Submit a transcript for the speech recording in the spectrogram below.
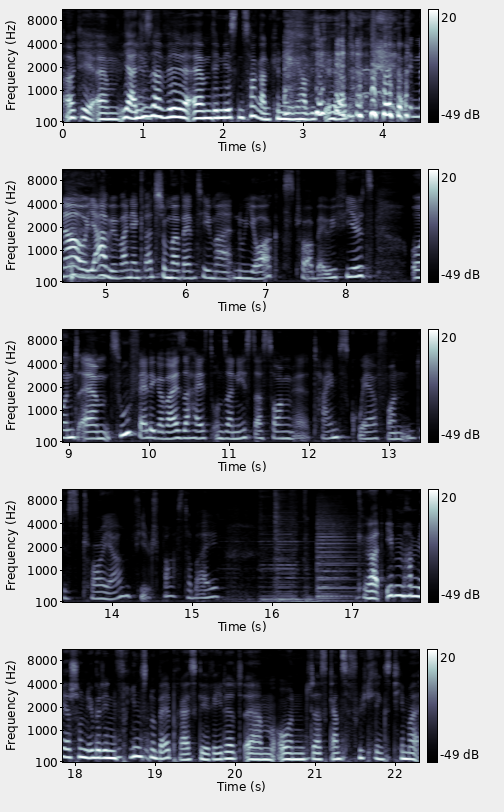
Okay, ähm, ja, Lisa will ähm, den nächsten Song ankündigen, habe ich gehört. genau, ja, wir waren ja gerade schon mal beim Thema New York, Strawberry Fields. Und ähm, zufälligerweise heißt unser nächster Song äh, Times Square von Destroyer. Viel Spaß dabei. Gerade eben haben wir schon über den Friedensnobelpreis geredet ähm, und das ganze Flüchtlingsthema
